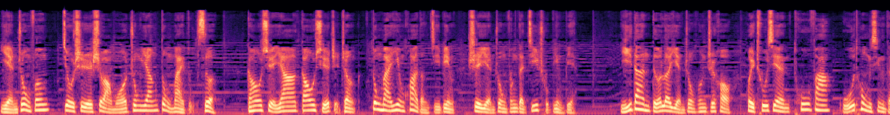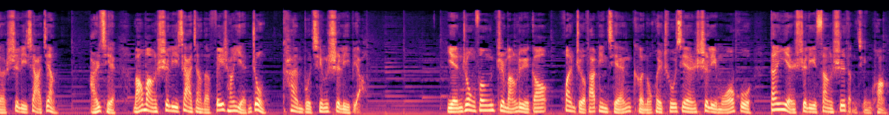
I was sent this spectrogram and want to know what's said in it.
眼中风就是视网膜中央动脉堵塞、高血压、高血脂症、动脉硬化等疾病是眼中风的基础病变。一旦得了眼中风之后，会出现突发无痛性的视力下降，而且往往视力下降的非常严重，看不清视力表。眼中风致盲率高，患者发病前可能会出现视力模糊、单眼视力丧失等情况，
